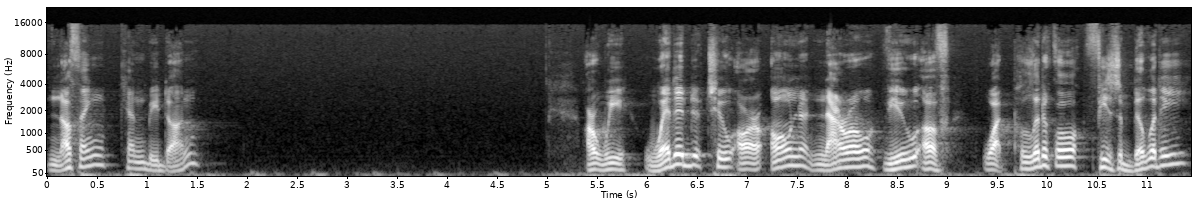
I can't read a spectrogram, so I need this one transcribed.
Nothing can be done Are we wedded to our own narrow view of what? Political feasibility?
